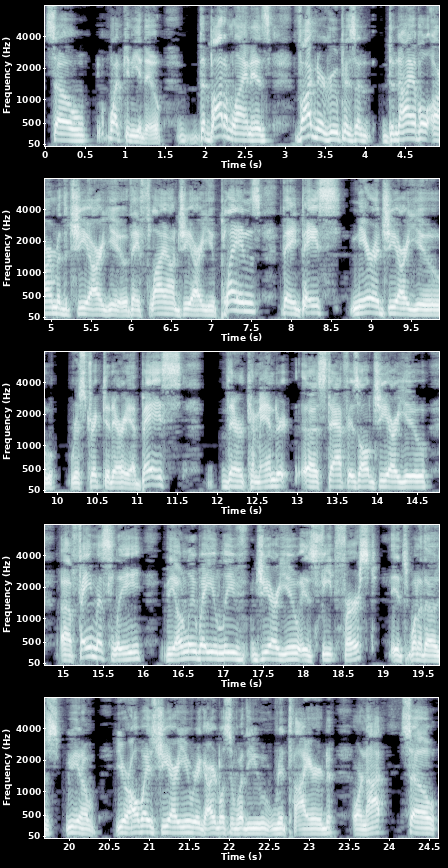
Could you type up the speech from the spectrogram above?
So what can you do? The bottom line is Wagner group is a deniable arm of the GRU. They fly on GRU planes. They base near a GRU restricted area base. Their commander uh, staff is all GRU. Uh, famously, the only way you leave GRU is feet first. It's one of those, you know, you're always GRU regardless of whether you retired or not. So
